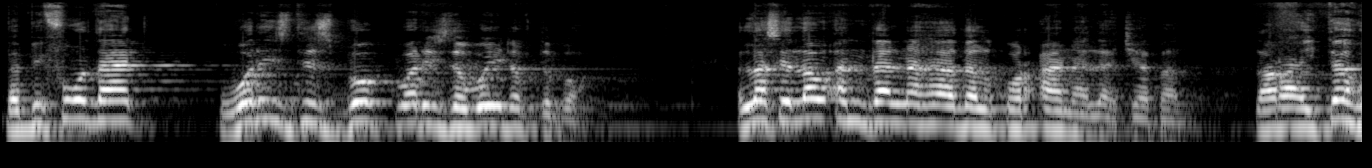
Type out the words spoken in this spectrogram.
But before that, what is this book? What is the weight of the book? Allah said, لو أنزلنا هذا القرآن على جبل لرأيته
